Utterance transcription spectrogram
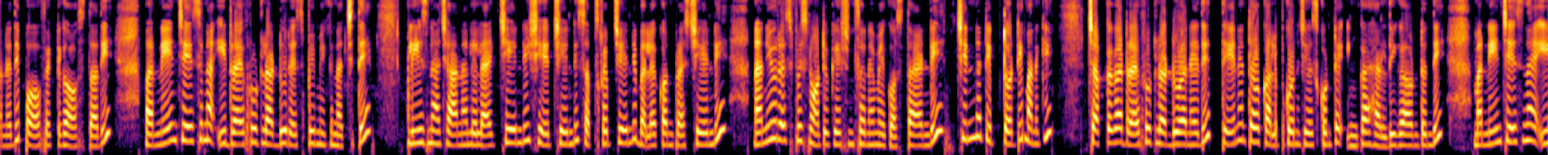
అనేది పర్ఫెక్ట్గా వస్తుంది. మరి నేను చేసిన ఈ డ్రై ఫ్రూట్ లడ్డు రెసిపీ మీకు నచ్చితే ప్లీజ్ నా ఛానల్ని లైక్ చేయండి షేర్ చేయండి సబ్స్క్రైబ్ చేయండి బెల్ ఐకాన్ ప్రెస్ చేయండి. నా న్యూ రెసిపీస్ నోటిఫికేషన్స్ అనేవి మీకు వస్తాయండి. చిన్న టిప్ తోటి మనకి చక్కగా డ్రై ఫ్రూట్ లడ్డు అనేది తేనెతో కలుపుకొని చేసుకుంటే ఇంకా హెల్దీగా ఉంటుంది. మరి నేను చేసిన ఈ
